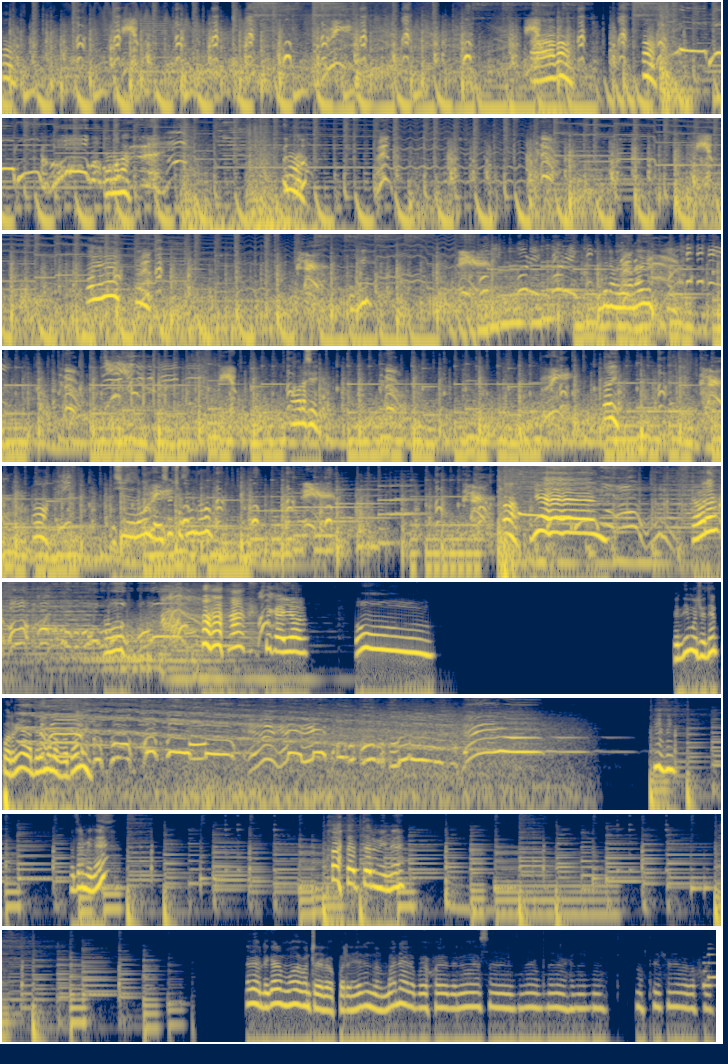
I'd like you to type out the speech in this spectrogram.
Vamos. Ah, vamos. Vamos. Más. Uno más. ¡Ay, ay, ay! Aquí. No llega nadie. Ahora sí. ¡Ay! ¡Vamos! 18 segundos, 18 segundos. ¡Ah! ¡Bien! ¿Y ahora? ¡Vamos! ¡Se cayó! Uh. Perdí mucho tiempo arriba apretando los botones. ¿Ya terminé? Ya terminé. Aplicar un modo contra los para niveles normales, ahora puedes jugar de nuevo eso. No estoy para dos juegos.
